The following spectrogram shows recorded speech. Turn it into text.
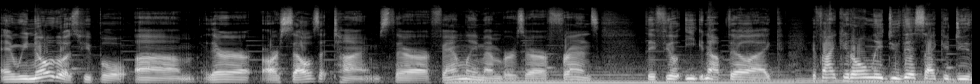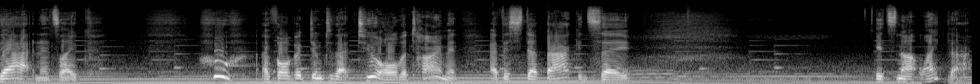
and we know those people. Um, they're ourselves at times. They're our family members. They're our friends. They feel eaten up. They're like, if I could only do this, I could do that. And it's like, whew, I fall victim to that too all the time. And I have to step back and say, it's not like that.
